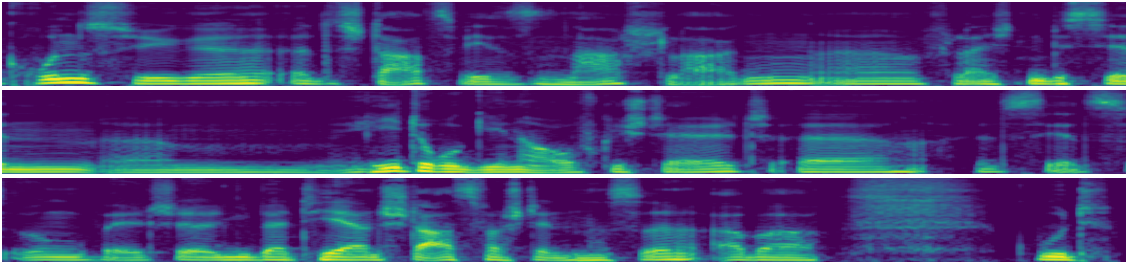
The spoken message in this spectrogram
Grundzüge äh, des Staatswesens nachschlagen, äh, vielleicht ein bisschen ähm, heterogener aufgestellt äh, als jetzt irgendwelche libertären Staatsverständnisse, aber gut,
